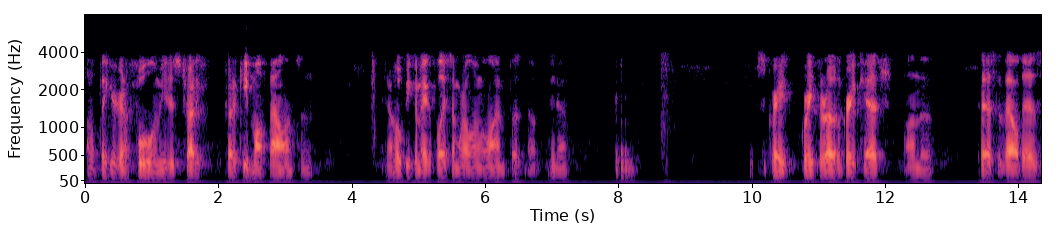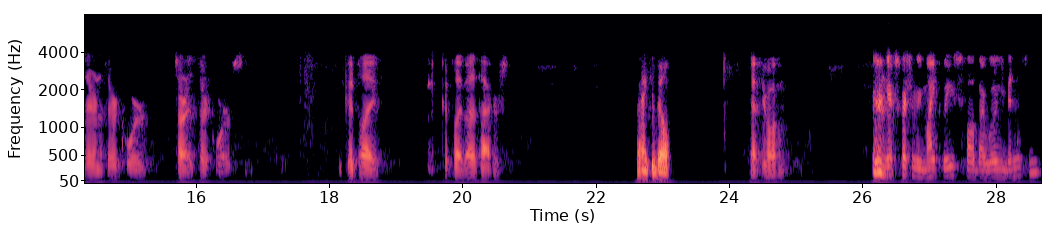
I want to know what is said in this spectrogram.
I don't think you're gonna fool him. You just try to try to keep him off balance and, you know, hope he can make a play somewhere along the line. But, uh, you know, it's a great great throw a great catch on the pass to Valdez there in the third quarter. Sorry, the third quarter. Good play. Good play by the Packers. Thank you, Bill. Yeah, you're welcome. Next question will be Mike Reiss, followed by William Dickerson.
